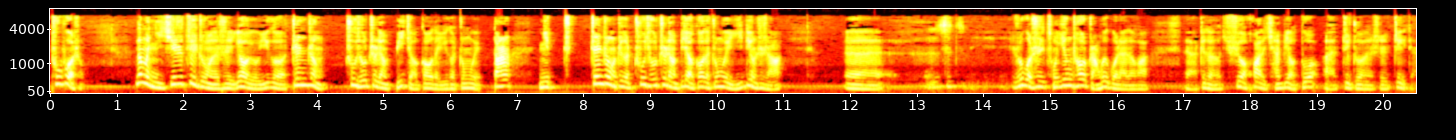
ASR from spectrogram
突破手。那么你其实最重要的是要有一个真正出球质量比较高的一个中卫。当然，你真正这个出球质量比较高的中卫一定是啥？呃，这如果是从英超转会过来的话。哎呀，这个需要花的钱比较多，哎，最主要的是这一点。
